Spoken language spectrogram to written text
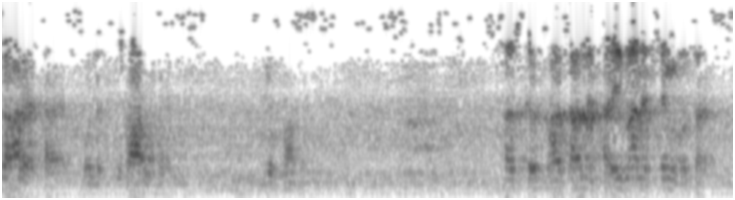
कहाँ रहता है? बोले गुफा गुफा संस्कृत भाषा में हरि माने सिंह होता है।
